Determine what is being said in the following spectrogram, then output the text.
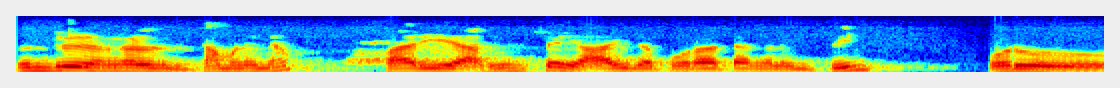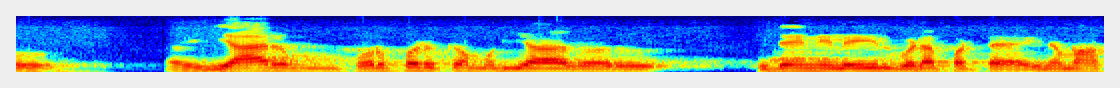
இன்று எங்கள் தமிழினம் பாரிய அகிம்சை ஆயுத போராட்டங்களின் பின் ஒரு யாரும் பொறுப்பெடுக்க முடியாத ஒரு இடைநிலையில் விடப்பட்ட இனமாக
